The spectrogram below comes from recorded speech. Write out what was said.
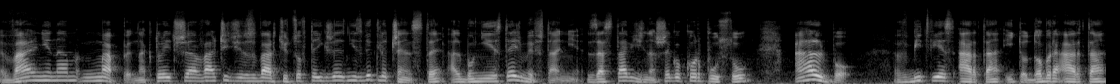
walnie nam mapę, na której trzeba walczyć w zwarciu, co w tej grze jest niezwykle częste, albo nie jesteśmy w stanie zastawić naszego korpusu, albo w bitwie jest arta, i to dobra arta,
